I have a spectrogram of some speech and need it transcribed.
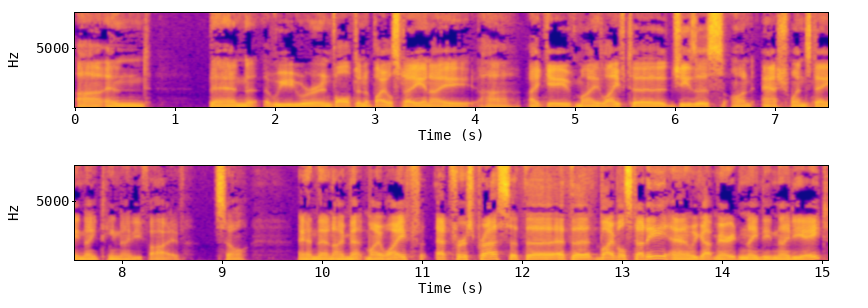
uh, and then we were involved in a Bible study, and I uh, I gave my life to Jesus on Ash Wednesday, 1995. So, and then I met my wife at First Pres at the at the Bible study, and we got married in 1998.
